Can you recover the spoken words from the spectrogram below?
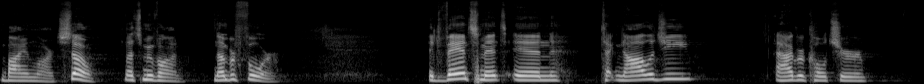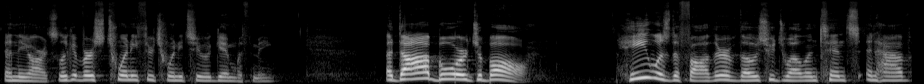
by and large. So let's move on. Number four advancement in technology, agriculture, and the arts. Look at verse 20 through 22 again with me. Adah bore Jabal. He was the father of those who dwell in tents and have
